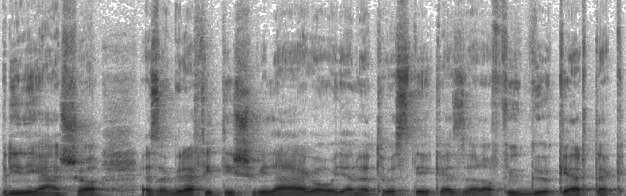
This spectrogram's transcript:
brilliáns ez a grafitis világ, ahogyan ötvözték ezzel a függőkertek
